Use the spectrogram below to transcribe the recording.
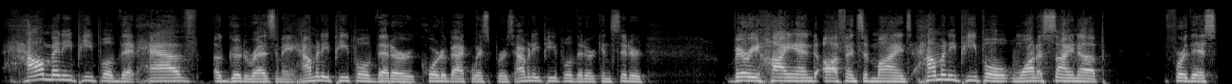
How many people that have a good resume? How many people that are quarterback whispers? How many people that are considered very high end offensive minds? How many people want to sign up for this,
